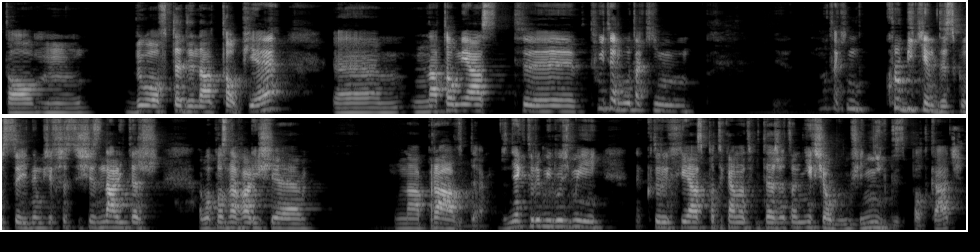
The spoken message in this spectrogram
To mm, było wtedy na topie. Natomiast y, Twitter był takim, no, takim klubikiem dyskusyjnym, gdzie wszyscy się znali też albo poznawali się naprawdę. Z niektórymi ludźmi, których ja spotykam na Twitterze, to nie chciałbym się nigdy spotkać,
